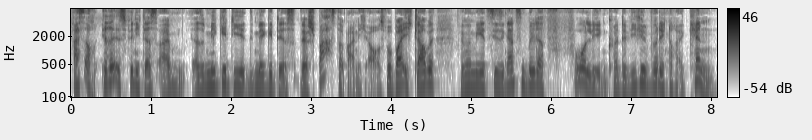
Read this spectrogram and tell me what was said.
Was auch irre ist, finde ich, dass einem, also mir geht die, mir geht das, der Spaß dabei nicht aus. Wobei ich glaube, wenn man mir jetzt diese ganzen Bilder vorlegen könnte, wie viel würde ich noch erkennen?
